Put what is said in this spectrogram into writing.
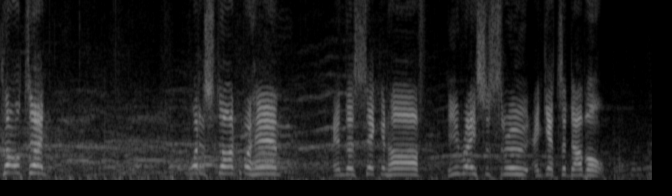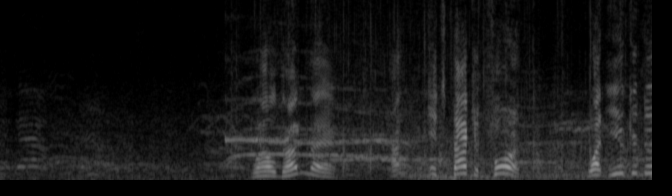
Colton what a start for him in the second half. He races through and gets a double. Well done there. Uh, it's back and forth. What you can do,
